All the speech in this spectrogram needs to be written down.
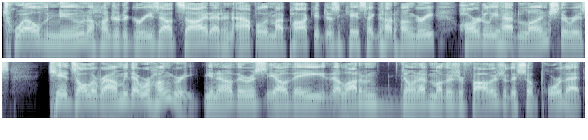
12 noon, 100 degrees outside. I had an apple in my pocket just in case I got hungry. Hardly had lunch. There was kids all around me that were hungry. You know, there was, you know, they, a lot of them don't have mothers or fathers or they're so poor that,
